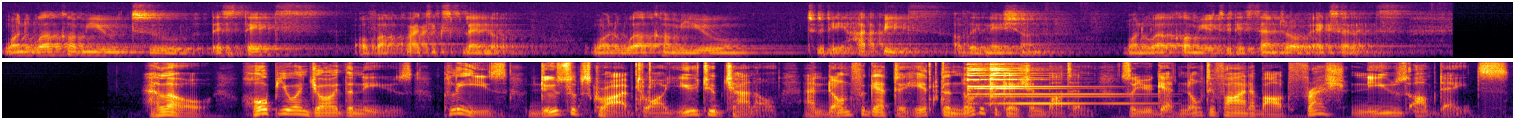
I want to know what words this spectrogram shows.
want to welcome you to the states of aquatic splendor. want to welcome you to the heartbeat of the nation. want to welcome you to the center of excellence. Hello. Hope you enjoyed the news. Please do subscribe to our YouTube channel and don't forget to hit the notification button so you get notified about fresh news updates.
